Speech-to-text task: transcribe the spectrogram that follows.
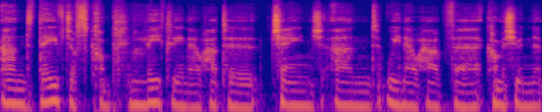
and they've just completely now had to change. And we now have uh, Commission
